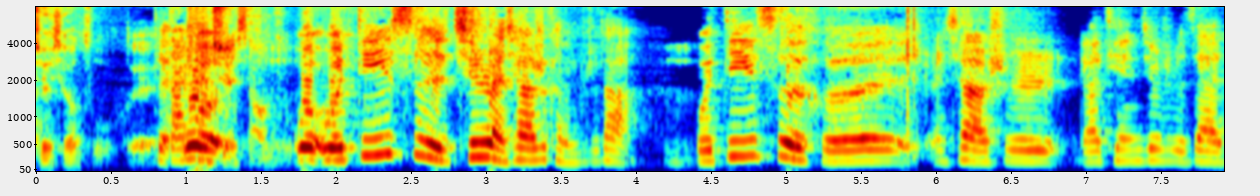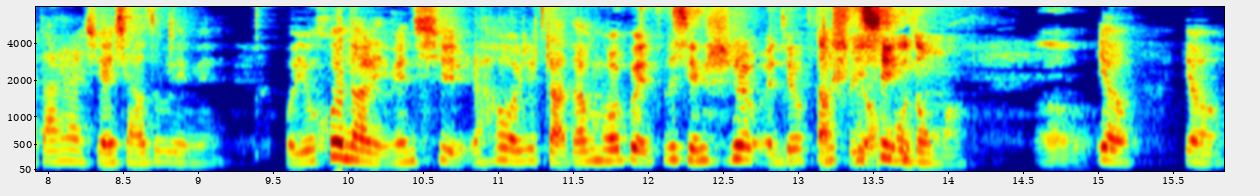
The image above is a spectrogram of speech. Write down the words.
学小组，对，对，搭讪学小组我我第一次，其实阮夏老师可能不知道，嗯我第一次和阮夏老师聊天，就是在搭讪学小组里面，我就混到里面去，然后我就找到魔鬼咨询师，我就发当时有互动吗？啊，有有，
